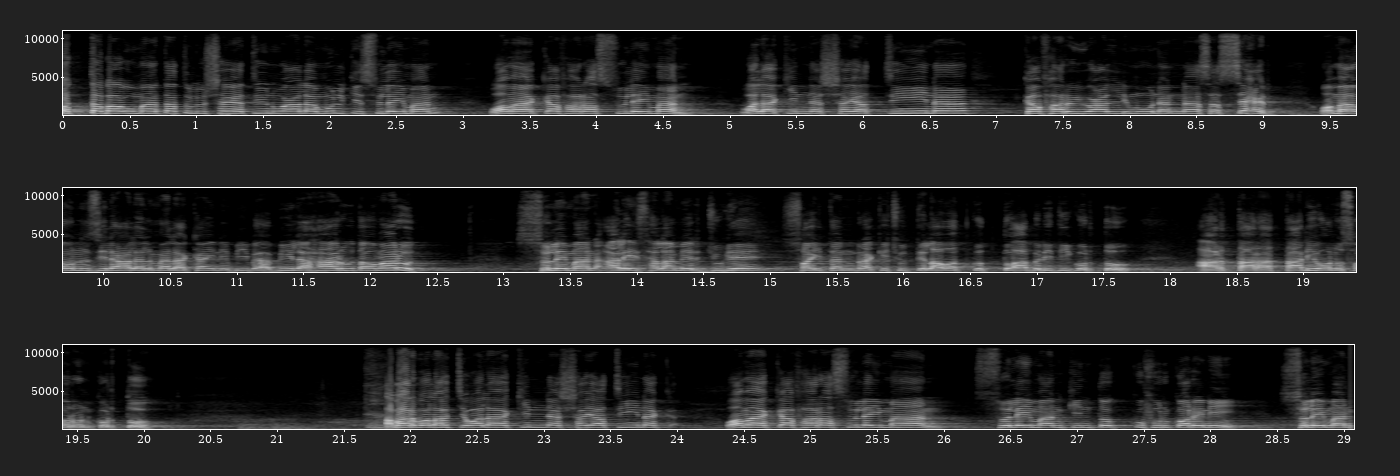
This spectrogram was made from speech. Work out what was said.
ওয়াত্তাবাউ মা তাতলু শায়াতিন আলা মুলকি সুলাইমান ওয়ামা কাফারা সুলাইমান, ওয়ালাকিন্না শায়াতিনা কাফারু ইউআল্লিমুনা আন-নাস আস-সিহর ওয়ামা উনজিলা আলাল মালাকাইনি বিবাবিলা হারুত ওয়া মারুত। সুলাইমান আলাইহিস সালামের যুগে শয়তানরা কিছু তেলাওয়াত করত, আবৃত্তি করত, আর তারা তারই অনুসরণ করত। আবার বলা হচ্ছে ওয়ালা কিন্না শায়াতিনা ওয়ামা কাফারা সুলাইমান। সুলাইমান কিন্তু কুফুর করেনি। সুলাইমান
